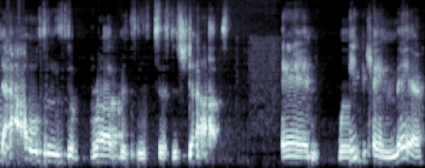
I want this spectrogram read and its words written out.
thousands of brothers and sisters jobs. And when he became mayor,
